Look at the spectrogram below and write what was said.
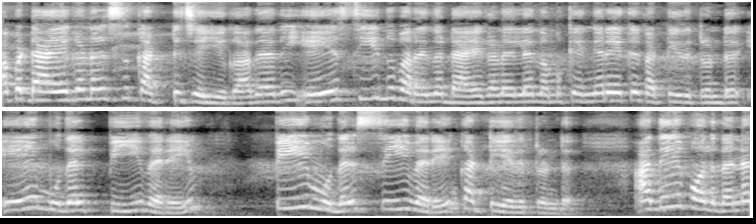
അപ്പൊ ഡയഗണൽസ് കട്ട് ചെയ്യുക അതായത് എ സി എന്ന് പറയുന്ന ഡയഗണലിനെ നമുക്ക് എങ്ങനെയൊക്കെ കട്ട് ചെയ്തിട്ടുണ്ട്? എ മുതൽ പി വരെയും പി മുതൽ സി വരെയും കട്ട് ചെയ്തിട്ടുണ്ട്. അതേപോലെ തന്നെ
